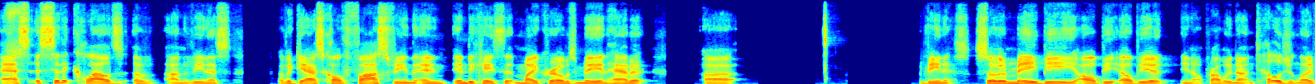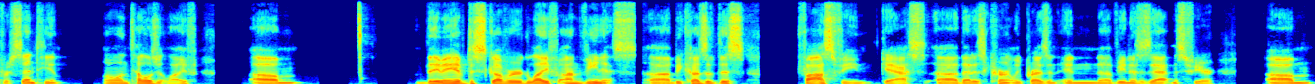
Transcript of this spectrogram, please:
ac- acidic clouds of on Venus of a gas called phosphine that in- indicates that microbes may inhabit uh, Venus. So there may be, albeit, albeit you know, probably not intelligent life or sentient, well, intelligent life. Um, they may have discovered life on Venus uh, because of this phosphine gas uh, that is currently present in uh, Venus's atmosphere. Um,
